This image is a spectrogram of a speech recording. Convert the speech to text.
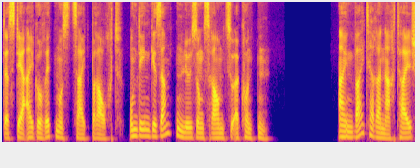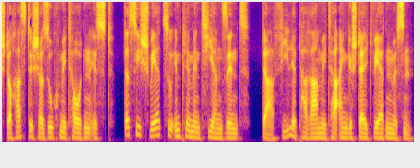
dass der Algorithmus Zeit braucht, um den gesamten Lösungsraum zu erkunden. Ein weiterer Nachteil stochastischer Suchmethoden ist, dass sie schwer zu implementieren sind, da viele Parameter eingestellt werden müssen.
